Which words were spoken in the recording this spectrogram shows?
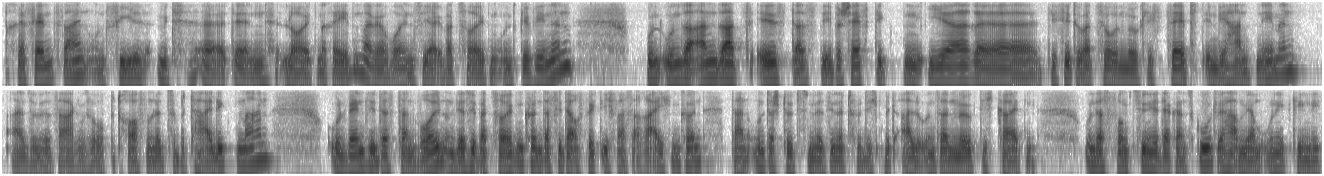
präsent sein und viel mit äh, den Leuten reden, weil wir wollen sie ja überzeugen und gewinnen. Und unser Ansatz ist, dass die Beschäftigten ihre die Situation möglichst selbst in die Hand nehmen. Also wir sagen so Betroffene zu Beteiligten machen und wenn sie das dann wollen und wir sie überzeugen können, dass sie da auch wirklich was erreichen können, dann unterstützen wir sie natürlich mit all unseren Möglichkeiten. Und das funktioniert ja ganz gut. Wir haben ja am Uniklinik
